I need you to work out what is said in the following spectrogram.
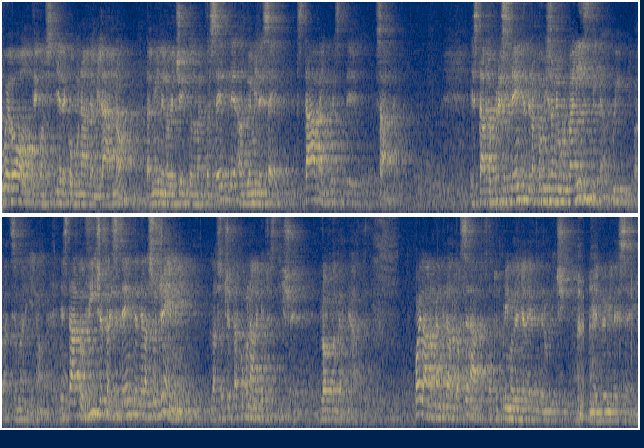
due volte consigliere comunale a Milano, dal 1997 al 2006, stava in queste sale. È stato presidente della commissione urbanistica qui di Palazzo Marino, è stato vicepresidente della Sogemi, la società comunale che gestisce l'orto mercato. Poi l'hanno candidato al Senato, è stato il primo degli eletti dell'UDC nel 2006.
